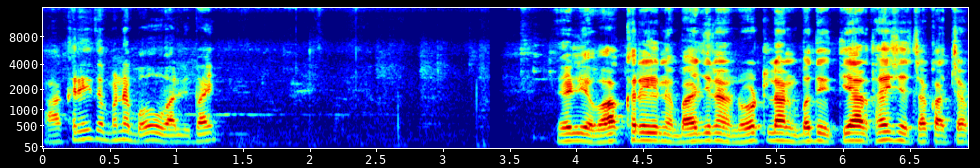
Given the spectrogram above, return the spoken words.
ભાખરી તો મને બહુ વાલી ભાઈ. એટલે ભાખરી ને બાજરાના રોટલા ને બધું તૈયાર થાય છે ચકાચક.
